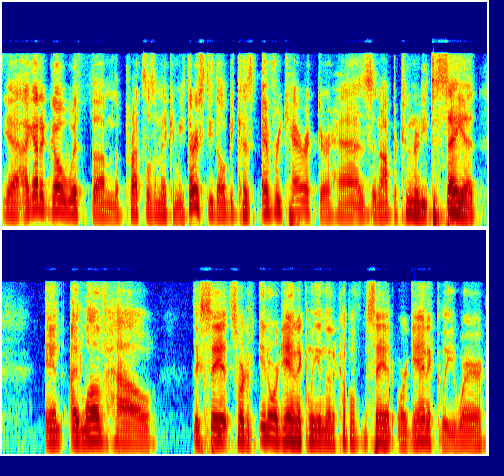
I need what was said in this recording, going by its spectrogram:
Yeah, I got to go with um, the pretzels are making me thirsty though because every character has an opportunity to say it, and I love how they say it sort of inorganically, and then a couple of them say it organically. Where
